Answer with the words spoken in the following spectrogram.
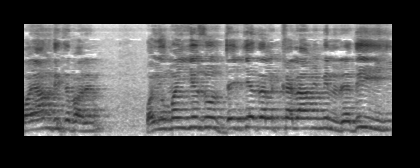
বয়ান দিতে পারেন ওয়ুমাইয়ুজু জৈয়াদাল কালামি মিন রেদিহি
